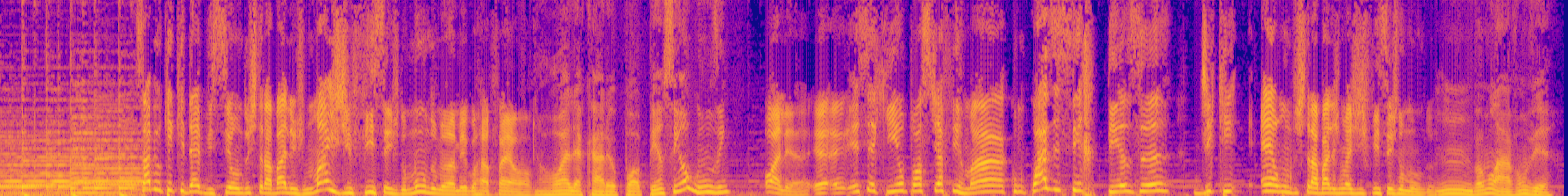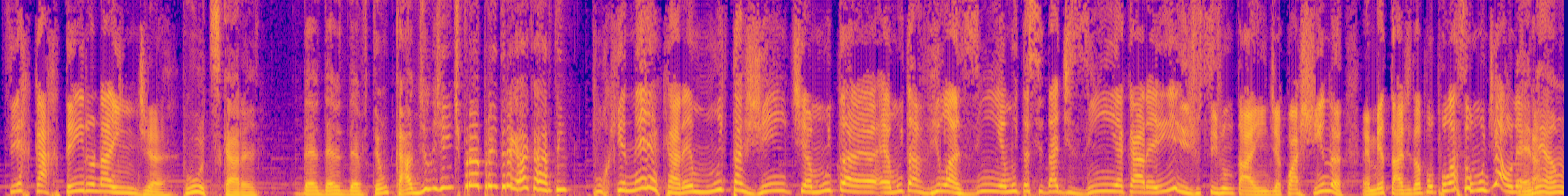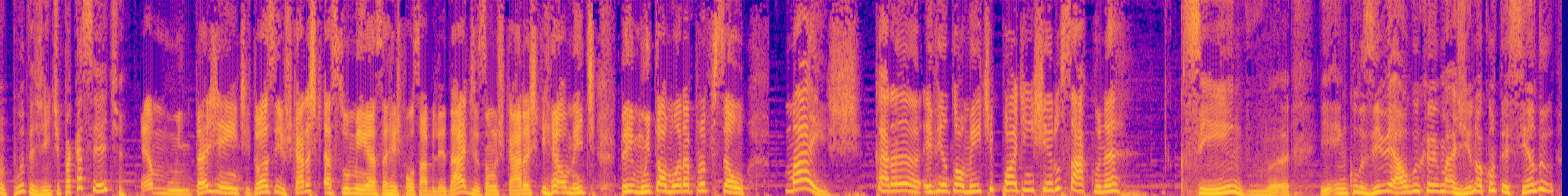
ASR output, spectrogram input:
Sabe o que, que deve ser um dos trabalhos mais difíceis do mundo, meu amigo Rafael? Olha, cara, eu penso em alguns, hein? Olha, é, é, esse aqui eu posso te afirmar com quase certeza de que é um dos trabalhos mais difíceis do mundo. Hum, vamos lá, vamos ver. Ser carteiro na Índia. Putz, cara, deve, deve, deve ter um carro de gente pra, pra entregar a carta, hein? Porque, né, cara, é muita gente, é muita, é, é muita vilazinha, é muita cidadezinha, cara. E se juntar a Índia com a China, é metade da população mundial, né, é cara? É mesmo, puta, gente pra cacete. É muita gente. Então, assim, os caras que assumem essa responsabilidade são os caras que realmente têm muito amor à profissão. Mas, cara, eventualmente pode encher o saco, né? Sim, inclusive é algo que eu imagino acontecendo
